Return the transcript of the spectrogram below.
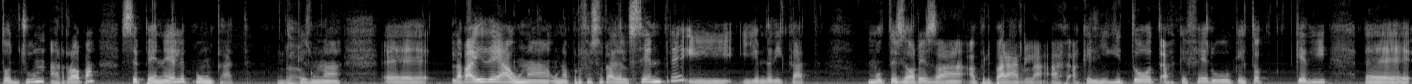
tot junt, arroba cpnl.cat perquè és una... Eh, la va idear una, una professora del centre i, i hem dedicat moltes hores a, a preparar-la, a, a que lligui tot, a que fer-ho, que tot quedi eh,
